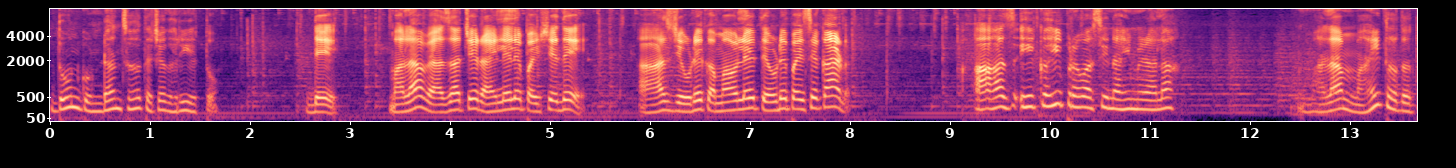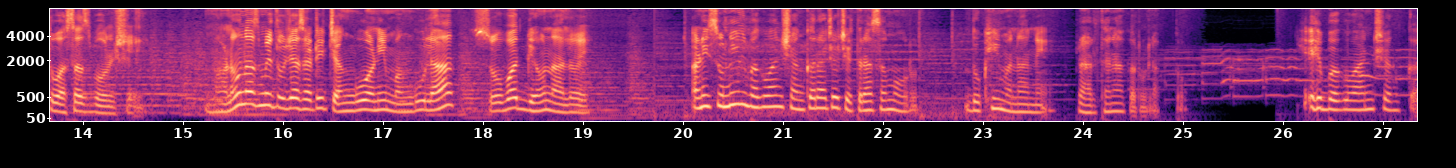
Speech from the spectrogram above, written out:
दोन गुंडांसह त्याच्या घरी येतो. दे मला व्याजाचे राहिलेले पैसे दे. आज जेवढे कमावले तेवढे पैसे काढ. आज एकही प्रवासी नाही मिळाला. मला माहीत होतं तू असंच बोलशील. म्हणूनच मी तुझ्यासाठी चंगू आणि मंगूला सोबत घेऊन आलोय. आणि सुनील भगवान शंकराच्या चित्रासमोर दुखी मनाने प्रार्थना करू लागतो. हे भगवान शंकर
